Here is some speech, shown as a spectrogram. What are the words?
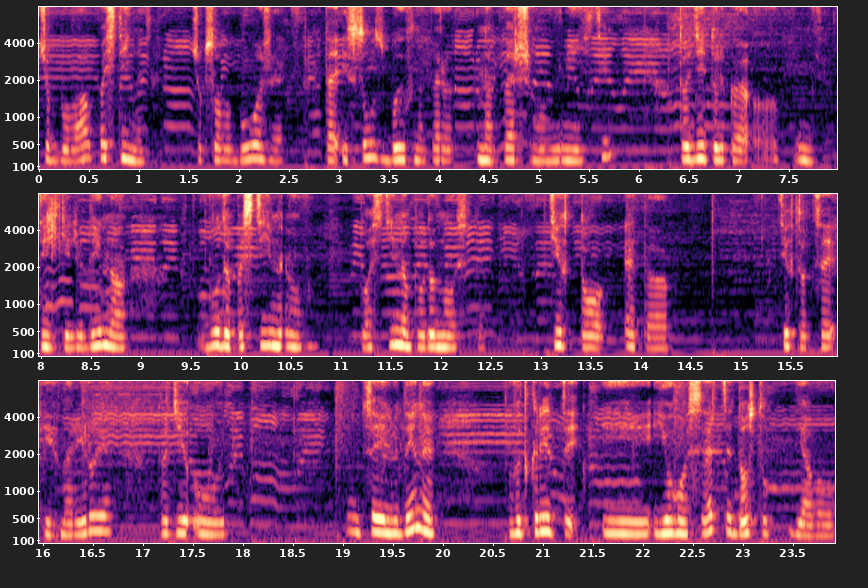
щоб була постійність, щоб слово Боже та Ісус був на, пер, на першому місці, тоді тільки, е, тільки людина буде постійно, постійно плодоносити. Ті, хто это, ті, хто це ігнорує, тоді у, у цієї людини відкрити і його серце доступ дьяволу.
